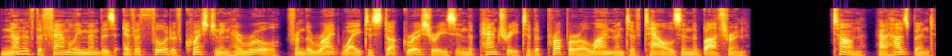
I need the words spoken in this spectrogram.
None of the family members ever thought of questioning her rule, from the right way to stock groceries in the pantry to the proper alignment of towels in the bathroom. Tom, her husband,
